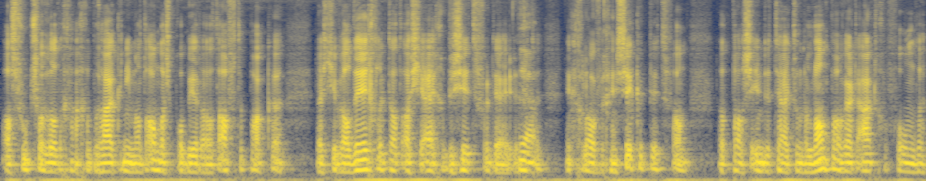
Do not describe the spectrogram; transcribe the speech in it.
als voedsel wilde gaan gebruiken, iemand anders probeerde dat af te pakken, dat je wel degelijk dat als je eigen bezit verdedigde. Ja. Ik geloof er geen sikkepit van dat pas in de tijd toen de landbouw werd uitgevonden,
